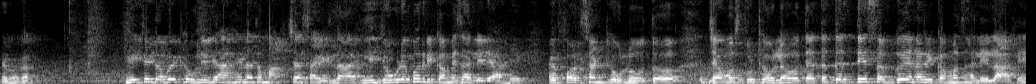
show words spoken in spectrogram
हे बघा. हे जे डबे ठेवलेले आहे ना तर मागच्या साईडला हे जेवढे पण रिकामे झालेले आहे हे फरसाण ठेवलं होतं ज्या वस्तू ठेवल्या होत्या तर ते- ते सगळं यांना रिकामं झालेलं आहे.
